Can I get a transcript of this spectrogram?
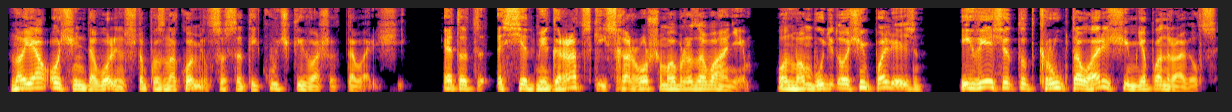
Но я очень доволен, что познакомился с этой кучкой ваших товарищей. Этот Седмиградский с хорошим образованием, он вам будет очень полезен. И весь этот круг товарищей мне понравился.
